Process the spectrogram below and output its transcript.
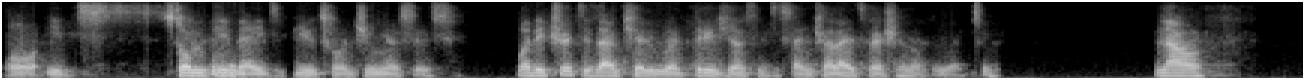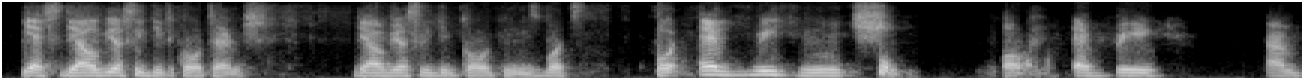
or it's something that is built for geniuses. But the truth is actually Web3 is just a decentralized version of Web2. Now, yes, they are obviously difficult terms. They are obviously difficult things, but for every niche of every um,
